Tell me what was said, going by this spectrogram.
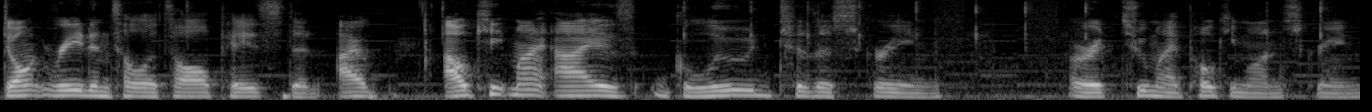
Don't read until it's all pasted. I I'll keep my eyes glued to the screen, or to my Pokemon screen.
